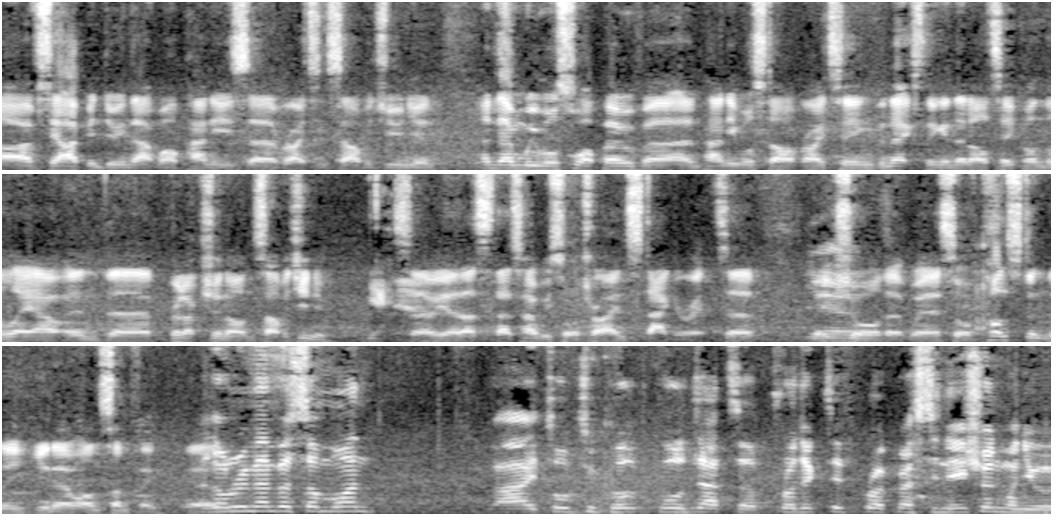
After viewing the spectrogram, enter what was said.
Uh, obviously, I've been doing that while Panny's uh, writing Salvage Union, and then we will swap over, and Panny will start writing the next thing, and then I'll take on the layout and uh, production on Salvage Union. Yeah. So yeah, that's that's how we sort of try and stagger it to make Yeah. sure that we're sort of constantly, you know, on something. Yeah. I don't remember someone I talked to call, called that uh, productive procrastination. When you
